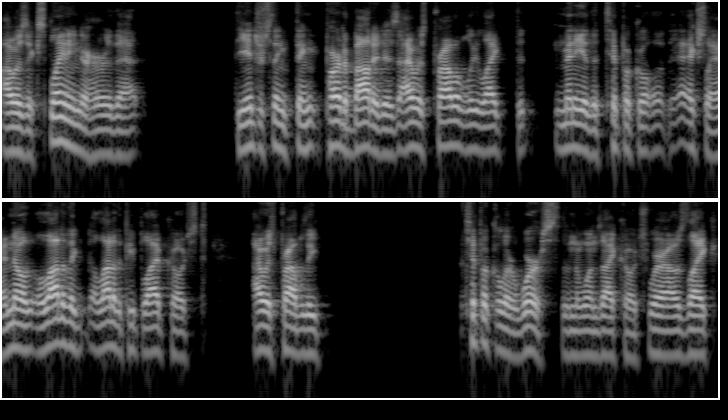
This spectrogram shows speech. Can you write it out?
I was explaining to her that the interesting thing part about it is I was probably like the, many of the typical. Actually, I know a lot of the a lot of the people I've coached. I was probably typical or worse than the ones I coached, where I was like,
